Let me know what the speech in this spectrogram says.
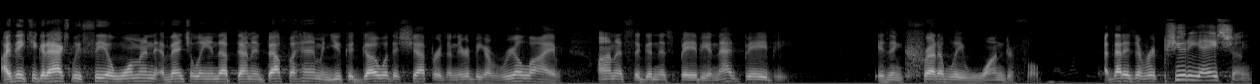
I think you could actually see a woman eventually end up down in Bethlehem, and you could go with the shepherds, and there'd be a real live, honest to goodness baby, and that baby is incredibly wonderful. That is a repudiation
